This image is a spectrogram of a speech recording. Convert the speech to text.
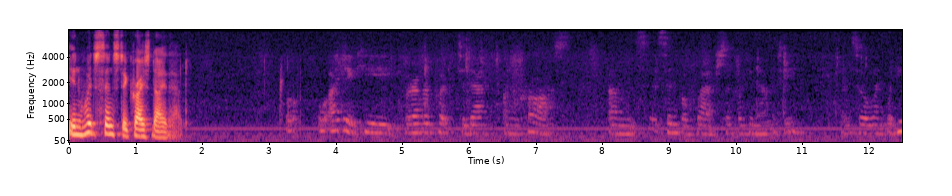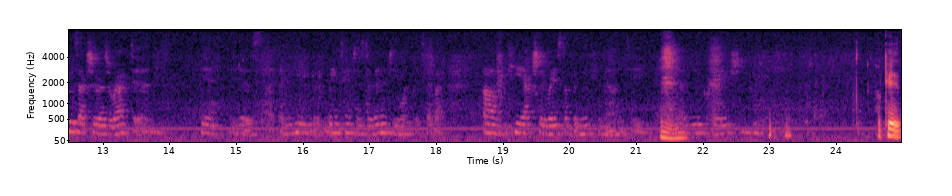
in which sense did Christ die that? Well, well, I think he forever put to death on the cross um, s- sinful flesh, sinful humanity. And so when, when he was actually resurrected, he, his, I mean, he maintained his divinity, one could say, but um, he actually raised up a new humanity, Mhm. a new creation. Okay,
